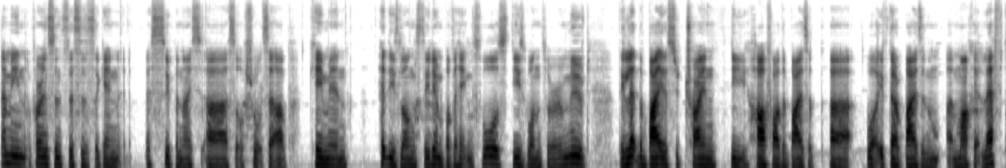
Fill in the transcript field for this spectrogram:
I mean, for instance, this is again a super nice uh sort of short setup. Came in, hit these longs. They didn't bother hitting the swords. These ones were removed. They let the buyers to try and see how far the buyers are. Uh, well, if there are buyers in the uh, market left.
